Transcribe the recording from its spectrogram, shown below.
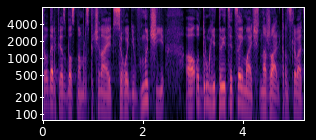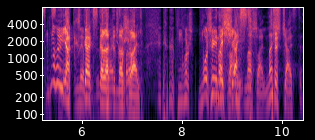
Філадельфія з Бостоном розпочинають сьогодні вночі о 2.30 цей матч, на жаль, транслюватися. Ну, як як сказати, на жаль. Мож, може і на, на щастя. На жаль, на щастя.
